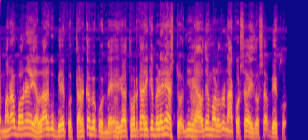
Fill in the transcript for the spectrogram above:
ಮನೋಭಾವನೆ ಎಲ್ಲರಿಗೂ ಬೇಕು ತಡ್ಕೋಬೇಕು ಒಂದೇ. ಈಗ ತೋಟಗಾರಿಕೆ ಬೆಳೆನೇ ಅಷ್ಟು. ನೀವು. ಯಾವುದೇ ಮಾಡಿದ್ರು ನಾಲ್ಕು ವರ್ಷ ಐದು ವರ್ಷ ಬೇಕು.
